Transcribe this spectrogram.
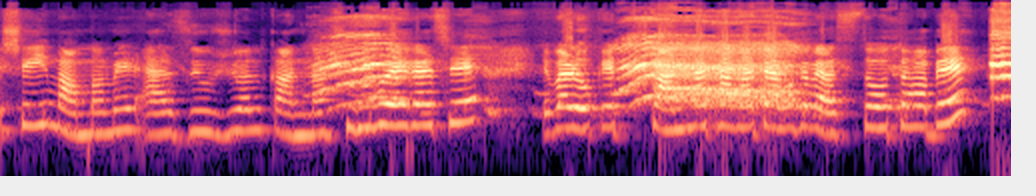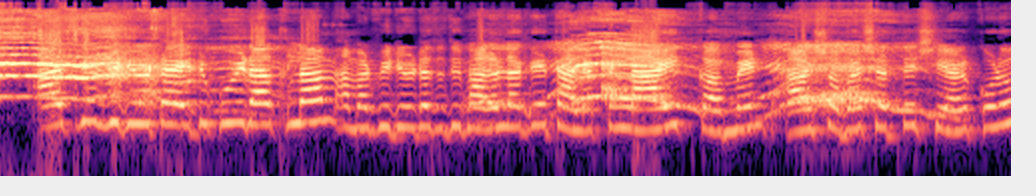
এসেই মাম্মামের অ্যাজ ইউজুয়াল কান্না শুরু হয়ে গেছে। এবার ওকে কান্না থামাতে আমাকে ব্যস্ত হতে হবে। আজকের ভিডিওটা এটুকুই রাখলাম। আমার ভিডিওটা যদি ভালো লাগে, তাহলে একটা লাইক কমেন্ট আর সবার সাথে শেয়ার করো।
